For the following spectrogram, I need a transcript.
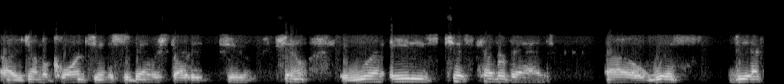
Uh, you're talking about quarantine. This is a band we started to, you know, we're an 80s Kiss cover band uh, with the ex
